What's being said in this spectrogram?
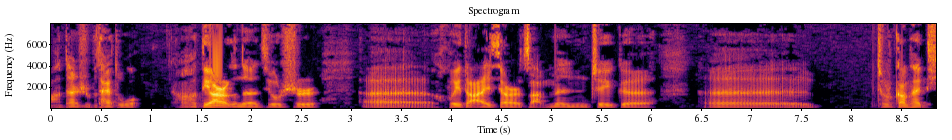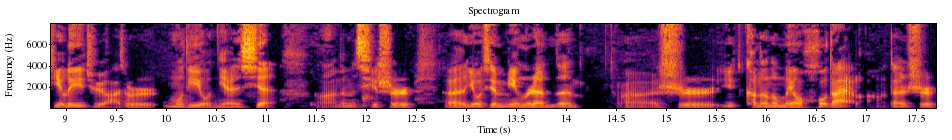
啊，但是不太多。然后第二个呢，就是呃，回答一下咱们这个呃，就是刚才提了一句啊，就是墓地有年限啊，那么其实呃，有些名人呢。呃，是可能都没有后代了，但是，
